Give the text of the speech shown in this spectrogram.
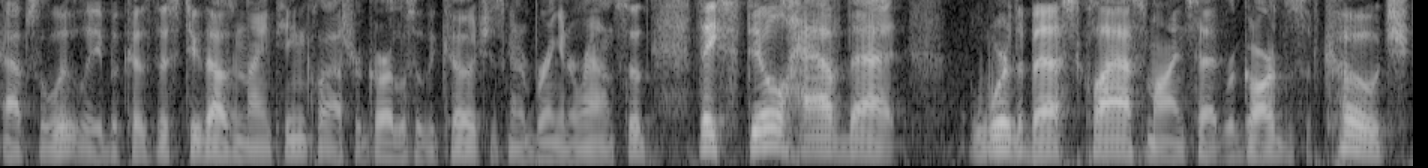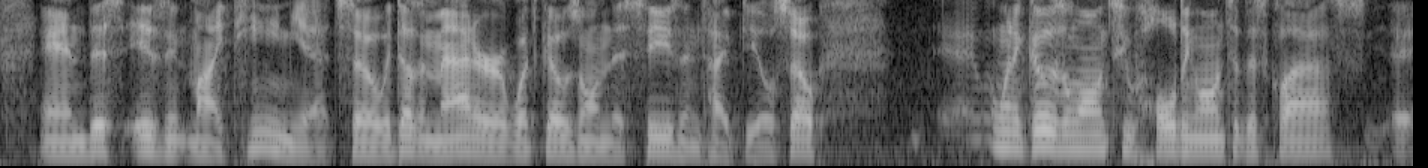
absolutely, because this 2019 class, regardless of the coach, is going to bring it around. So they still have that we're the best class mindset regardless of coach and this isn't my team yet so it doesn't matter what goes on this season type deal so when it goes along to holding on to this class, eh,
